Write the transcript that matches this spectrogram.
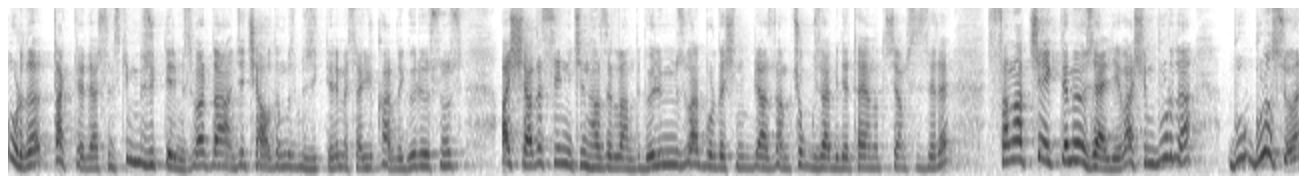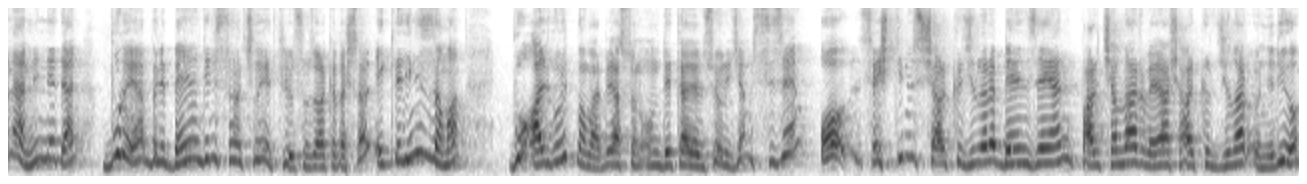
Burada takdir edersiniz ki müziklerimiz var. Daha önce çaldığımız müzikleri mesela yukarıda görüyorsunuz. Aşağıda senin için hazırlandı bölümümüz var. Burada şimdi birazdan çok güzel bir detay anlatacağım sizlere. Sanatçı ekleme özelliği var. Şimdi burada bu burası önemli. Neden? Buraya böyle beğendiğiniz sanatçıları etkiliyorsunuz arkadaşlar. Eklediğiniz zaman bu algoritma var. Biraz sonra onun detaylarını söyleyeceğim. Size o seçtiğiniz şarkıcılara benzeyen parçalar veya şarkıcılar öneriyor.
